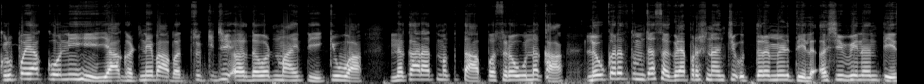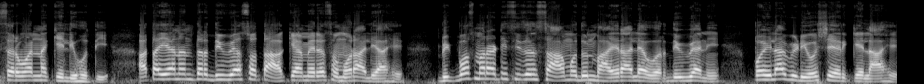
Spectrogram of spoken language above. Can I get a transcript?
कृपया कोणीही या घटनेबाबत चुकीची अर्धवट माहिती किंवा नकारात्मकता पसरवू नका. लवकरच तुमच्या सगळ्या प्रश्नांची उत्तरं मिळतील अशी विनंती सर्वांना केली होती. आता यानंतर दिव्या स्वतः कॅमेऱ्यासमोर आली आहे. बिग बॉस मराठी सीझन सहामधून बाहेर आल्यावर दिव्याने पहिला व्हिडिओ शेअर केला आहे.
